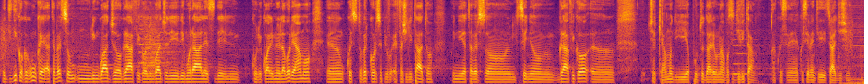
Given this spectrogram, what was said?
e ti dico che comunque attraverso un linguaggio grafico, il linguaggio di, dei murales, del, con le quali noi lavoriamo eh, questo percorso è, più, è, facilitato, quindi attraverso il segno grafico eh, cerchiamo di appunto dare una positività a, queste, a questi eventi tragici.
